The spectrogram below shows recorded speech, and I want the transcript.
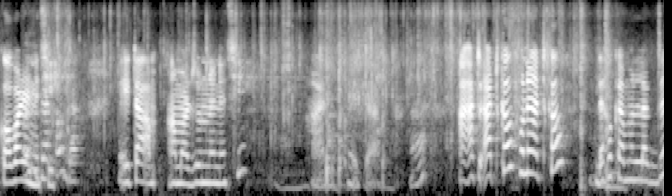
কভার এনেছি। এইটা আমার জন্য এনেছি। আর এটা। আট- আটকাও ফোনে আটকাও। দেখো কেমন লাগছে।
